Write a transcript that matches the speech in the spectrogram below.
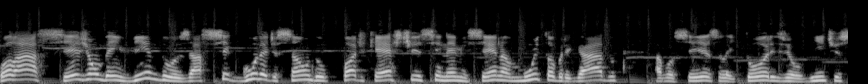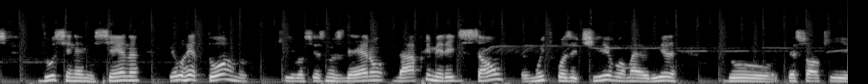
Olá, sejam bem-vindos à segunda edição do podcast Cinema em Cena. Muito obrigado a vocês, leitores e ouvintes do Cinema em Cena, pelo retorno que vocês nos deram da primeira edição. Foi muito positivo, a maioria do pessoal que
